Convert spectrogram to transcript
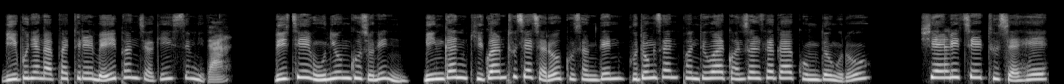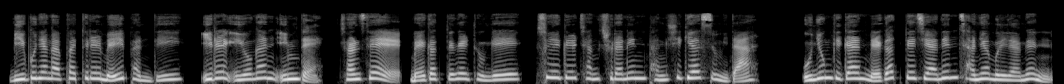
미분양 아파트를 매입한 적이 있습니다. 리츠의 운용 구조는 민간 기관 투자자로 구성된 부동산 펀드와 건설사가 공동으로 CR 리츠에 투자해 미분양 아파트를 매입한 뒤 이를 이용한 임대, 전세, 매각 등을 통해 수익을 창출하는 방식이었습니다. 운용기간 매각되지 않은 잔여 물량은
